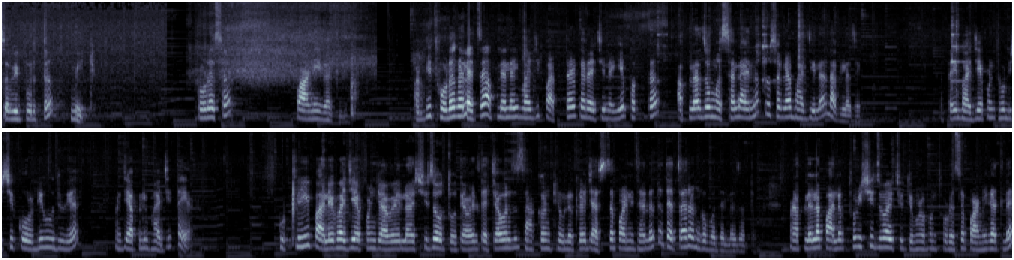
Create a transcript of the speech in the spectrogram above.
चवीपुरतं मीठ. थोडंसं पाणी घातलं. अगदी थोडं घालायचं आपल्याला ही भाजी पातळ करायची नाहीये फक्त आपला जो मसाला आहे ना तो सगळ्या भाजीला लागला जाईल. आता ही भाजी आपण थोडीशी कोरडी होऊ देऊयात म्हणजे आपली भाजी तयार. कुठलीही पालेभाजी आपण ज्या वेळेला शिजवतो त्यावेळेला त्याच्यावर जर झाकण ठेवलं किंवा जास्त पाणी झालं तर त्याचा रंग बदलला जातो. पण आपल्याला पालक थोडी शिजवायची होती म्हणून आपण थोडंसं पाणी घातलंय.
